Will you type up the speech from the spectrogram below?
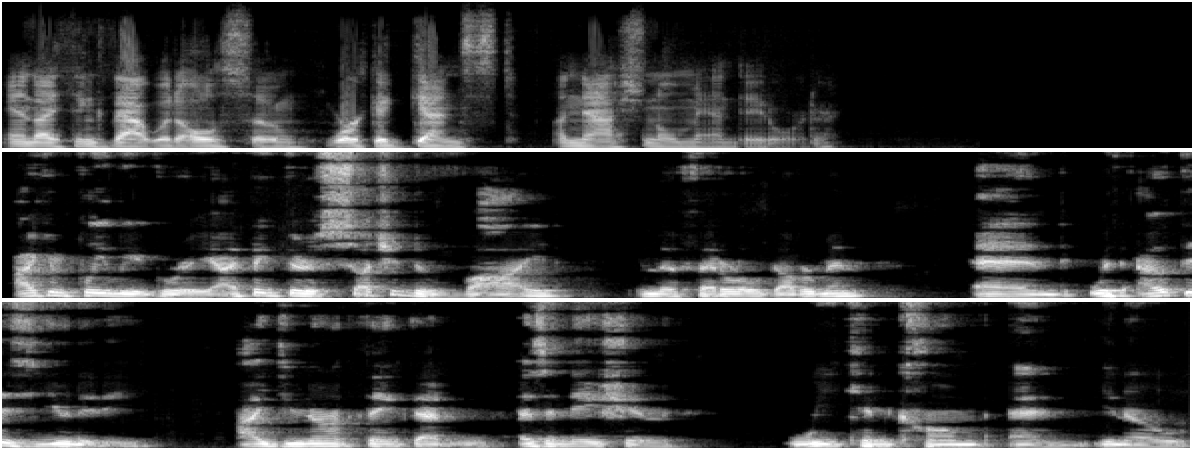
And I think that would also work against a national mandate order. I completely agree. I think there's such a divide in the federal government. And without this unity, I do not think that as a nation we can come and, you know,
